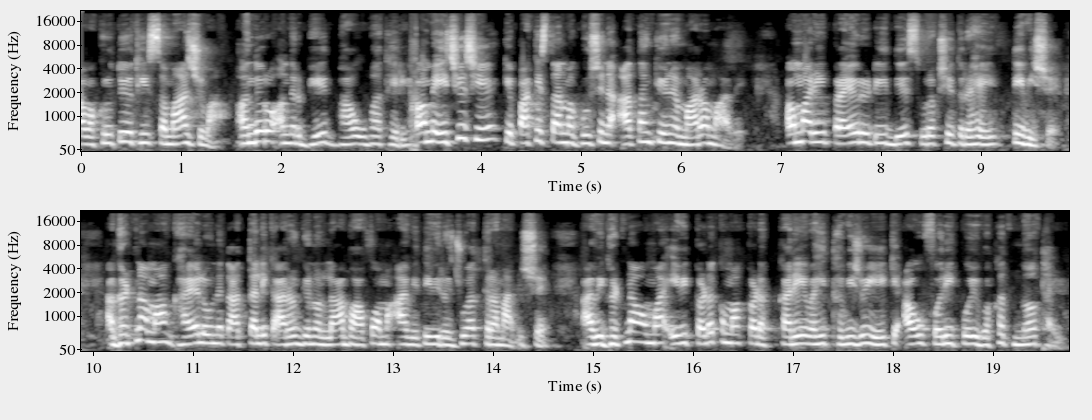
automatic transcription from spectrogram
આવા કૃત્યોથી સમાજમાં અંદરો અંદર ભેદભાવ ઊભા થઈ રહ્યા. અમે ઈચ્છીએ છીએ કે પાકિસ્તાનમાં ઘૂસીને આતંકીઓને મારવામાં આવે. અમારી પ્રાયોરિટી દેશ સુરક્ષિત રહે તેવી છે. આ ઘટનામાં ઘાયલોને તાત્કાલિક આરોગ્યનો લાભ આપવામાં આવે તેવી રજૂઆત કરવામાં આવી છે. આવી ઘટનાઓમાં એવી કડકમાં કડક કાર્યવાહી થવી જોઈએ કે આવું ફરી કોઈ વખત ન થાય.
